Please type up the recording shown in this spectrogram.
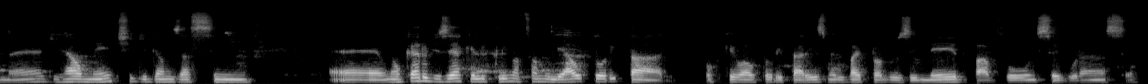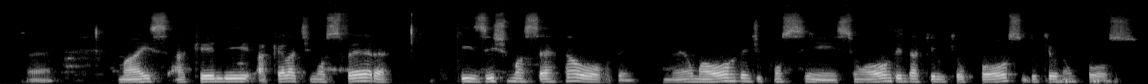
né, de realmente, digamos assim, é, eu não quero dizer aquele clima familiar autoritário, porque o autoritarismo ele vai produzir medo, pavor, insegurança, né, mas aquele, aquela atmosfera que existe uma certa ordem, né? uma ordem de consciência, uma ordem daquilo que eu posso, do que eu não posso.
